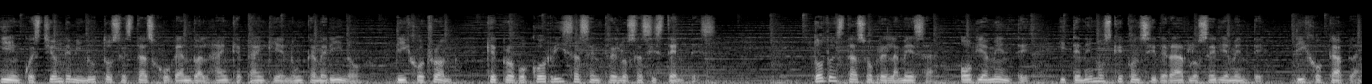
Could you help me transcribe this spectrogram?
y en cuestión de minutos estás jugando al hanky panky en un camerino, dijo Trump, que provocó risas entre los asistentes. Todo está sobre la mesa, obviamente, y tenemos que considerarlo seriamente, dijo Kaplan.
